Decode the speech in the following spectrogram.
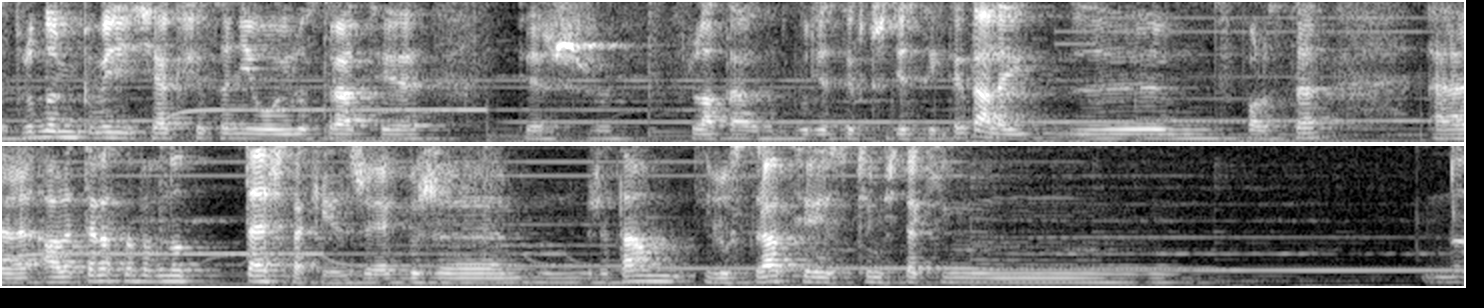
E, trudno mi powiedzieć, jak się ceniło ilustrację, wiesz, w latach 20., 30. i tak dalej e, w Polsce. Ale teraz na pewno też tak jest, że jakby, że, że tam ilustracja jest czymś takim no,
